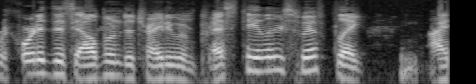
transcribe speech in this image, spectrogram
recorded this album to try to impress Taylor Swift. Like, I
